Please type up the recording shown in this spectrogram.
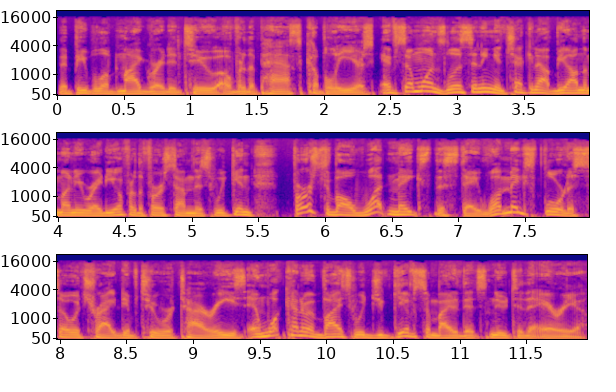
that people have migrated to over the past couple of years. If someone's listening and checking out Beyond the Money Radio for the first time this weekend, first of all, what makes the state, what makes Florida so attractive to retirees? And what kind of advice would you give somebody that's new to the area?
